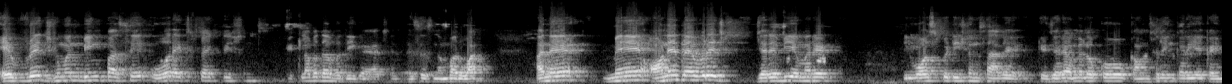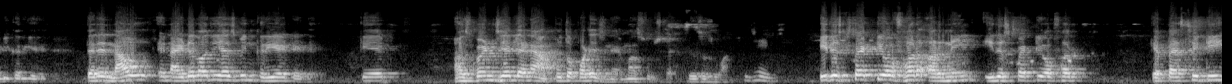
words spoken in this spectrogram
average human being પાસે ઓવર એક્સપેક્ટેશન એટલા બધા વધી ગયા છે. ધીસ ઇઝ નંબર વન અને મેં ઓન એન એવરેજ જ્યારે બી અમારે ડિવોર્સ પિટિશન્સ આવે કે જ્યારે અમે લોકો કાઉન્સેલિંગ કરીએ કંઈ બી કરીએ ત્યારે now an ideology has been created કે હસબન્ડ છે એટલે એને આપવું તો પડે જ ને એમાં શું છે? This is one irrespective of her earning irrespective of her capacity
